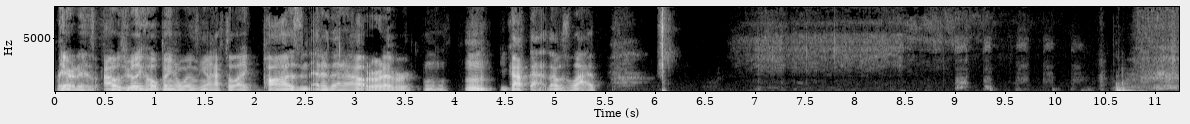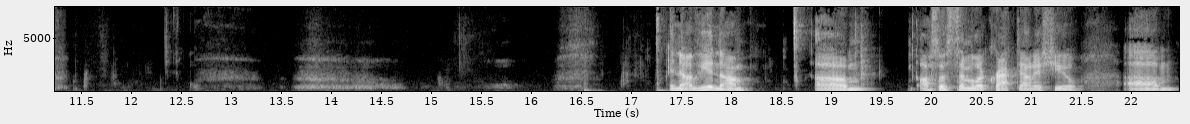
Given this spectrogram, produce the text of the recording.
There it is. I was really hoping I wasn't gonna have to like pause and edit that out or whatever. Mm, mm, you got that. That was live. And now Vietnam, um, also a similar crackdown issue. Um,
